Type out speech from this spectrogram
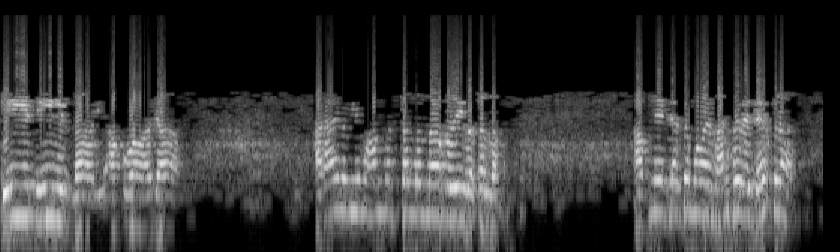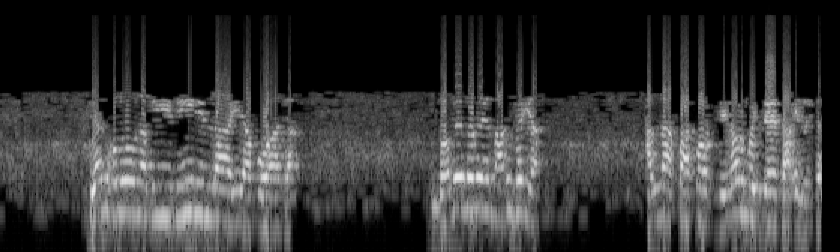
في دين الله أفواجا আর আয় নবী মোহাম্মদ সাল্লাল্লাহু আলাইহি ওয়াসাল্লাম আপনি যে সময় মানুষের দেখলেন يدخلون في دين الله أفواجا দলে দলে মানুষ হইয়া আল্লাহ পাকর দিনের মধ্যে দাখিল হইতে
